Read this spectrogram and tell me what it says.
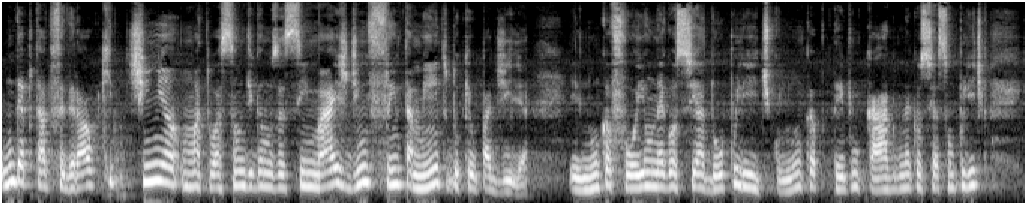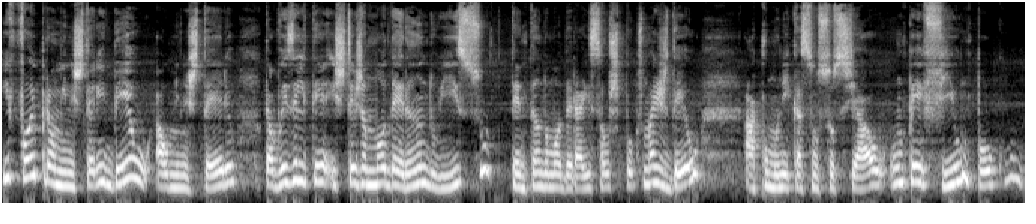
um deputado federal que tinha uma atuação, digamos assim, mais de enfrentamento do que o Padilha. Ele nunca foi um negociador político, nunca teve um cargo de negociação política e foi para o ministério e deu ao ministério. Talvez ele esteja moderando isso, tentando moderar isso aos poucos, mas deu à comunicação social um perfil um pouco,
